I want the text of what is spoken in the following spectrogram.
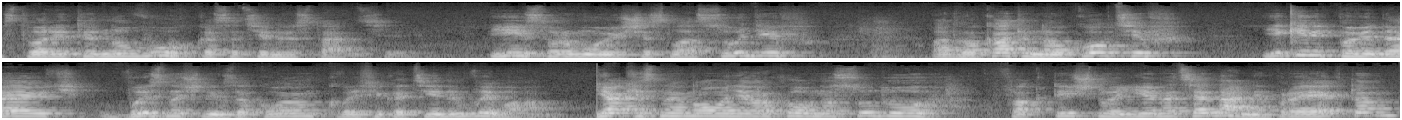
створити нову касаційну інстанцію. Її сформують числа суддів, адвокатів, науковців, які відповідають визначеним законом кваліфікаційним вимогам. Якісне оновлення Верховного суду фактично є національним проєктом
